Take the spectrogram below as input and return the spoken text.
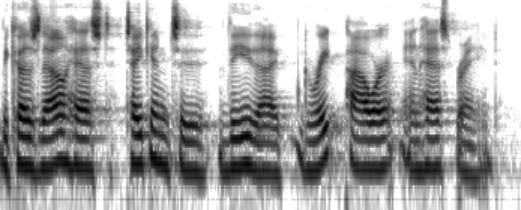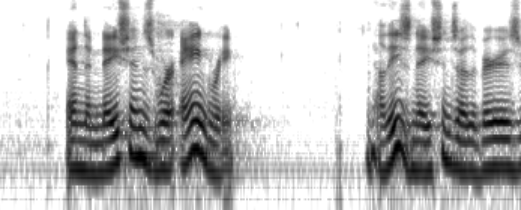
because thou hast taken to thee thy great power and hast reigned. And the nations were angry now, these nations are the various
